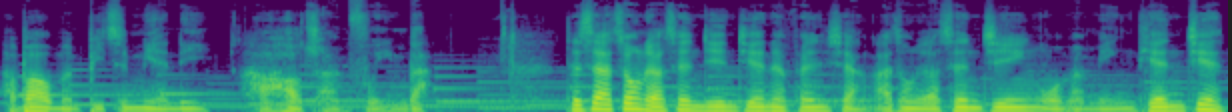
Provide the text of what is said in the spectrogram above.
好不好？我们彼此勉励，好好传福音吧。这是阿忠聊圣经今天的分享。阿忠聊圣经，我们明天见。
